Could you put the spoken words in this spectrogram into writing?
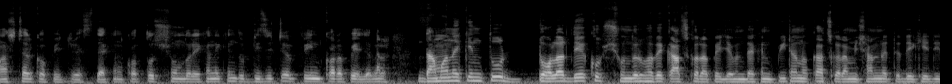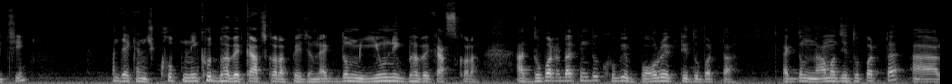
master copy dress দেখেন কত সুন্দর, এখানে কিন্তু ডিজিটাল প্রিন্ট করা পেয়ে যাবেন। দামানে কিন্তু ডলার দিয়ে খুব সুন্দরভাবে কাজ করা পেয়ে যাবেন। দেখেন পিটানো কাজ করা, আমি সামনেতে দেখিয়ে দিচ্ছি। দেখেন খুব নিখুঁতভাবে কাজ করা পেয়ে যাবেন, একদম ইউনিকভাবে কাজ করা। আর দুপাট্টাটা কিন্তু খুবই বড় একটি দুপাট্টা। একদম নামাজি দুপাট্টা, আর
